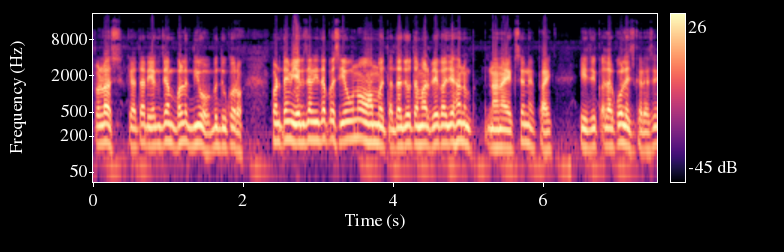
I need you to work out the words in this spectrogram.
પ્લસ કે અત્યારે એક્ઝામ ભલે દો બધું કરો, પણ તમે એક્ઝામ દીધા પછી એવું ન સમજતા. જો તમારા ભેગા જે છે ને, નાના એક છે ને ભાઈ, એ જે અત્યારે કોલેજ કરે છે,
